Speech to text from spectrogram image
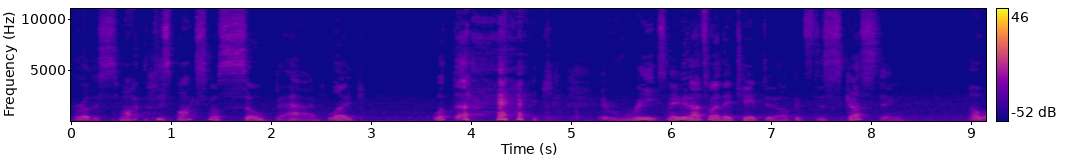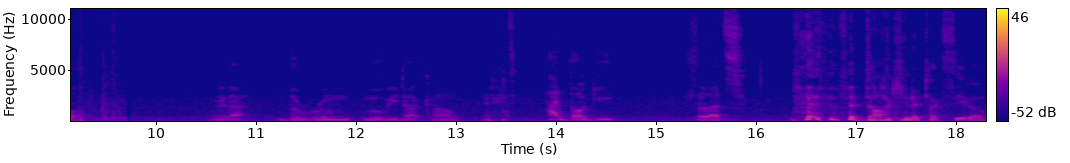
Bro, this this box smells so bad. Like, what the heck? It reeks. Maybe that's why they taped it up. It's disgusting. Oh well. Look at that. TheRoomMovie.com. And it's, hi doggy. So that's the dog in a tuxedo.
